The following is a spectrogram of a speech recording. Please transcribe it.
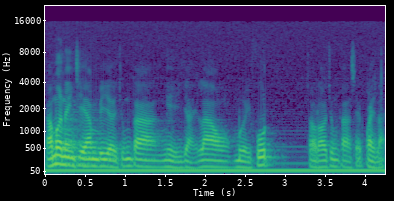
Cảm ơn anh chị em. Bây giờ chúng ta nghỉ giải lao 10 phút, sau đó chúng ta sẽ quay lại.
